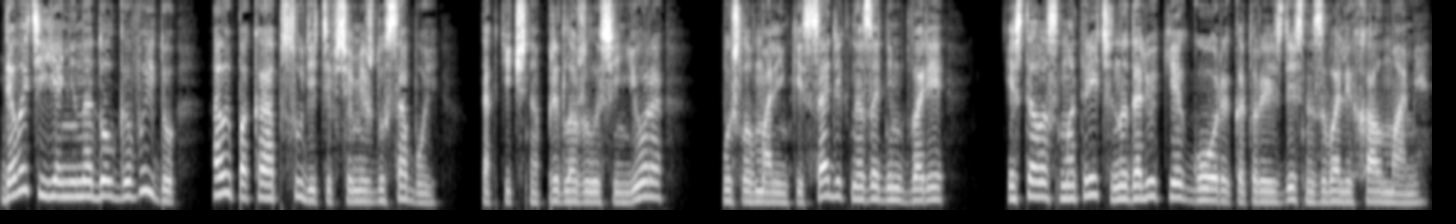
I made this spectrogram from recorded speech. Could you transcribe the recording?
«Давайте я ненадолго выйду, а вы пока обсудите все между собой», тактично предложила сеньора, вышла в маленький садик на заднем дворе и стала смотреть на далекие горы, которые здесь называли холмами.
